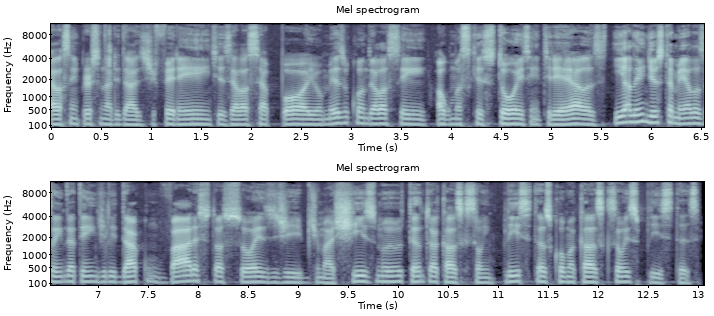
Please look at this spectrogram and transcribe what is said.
elas têm personalidades diferentes, elas se apoiam, mesmo quando elas têm algumas questões entre elas. E além disso, também elas ainda têm de lidar com várias situações de, de machismo, tanto aquelas que são implícitas como aquelas que são explícitas.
